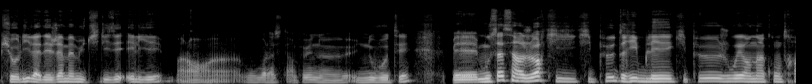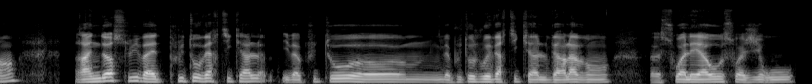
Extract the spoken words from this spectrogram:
Pioli l'a déjà même utilisé ailier. Alors, voilà, c'était un peu une, nouveauté. Mais Moussa, c'est un joueur qui, qui, peut dribbler, qui peut jouer en un contre un. Reinders, lui, va être plutôt vertical. Il va plutôt, il va plutôt jouer vertical, vers l'avant. soit Léao, soit Giroud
